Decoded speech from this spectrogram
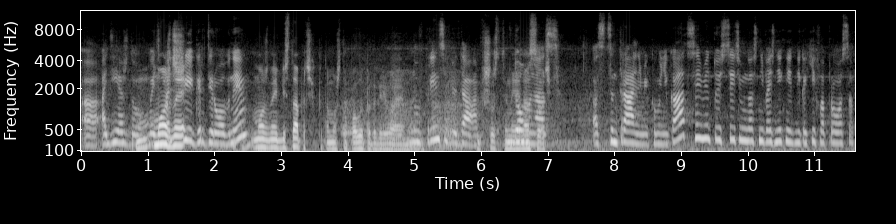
а, одежду в эти Можно- большие гардеробные. Можно и без тапочек, потому что полы подогреваемые. Ну, в принципе, да. в шерстяные Дом у носочки. нас а, с центральными коммуникациями, то есть с этим у нас не возникнет никаких вопросов,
